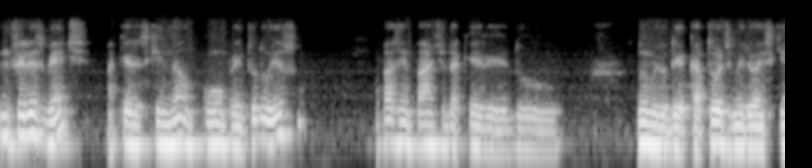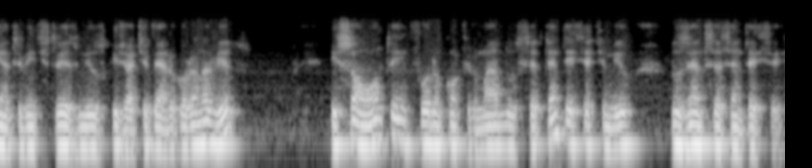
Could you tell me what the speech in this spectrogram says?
infelizmente, aqueles que não cumprem tudo isso fazem parte daquele do número de 14 milhões 523 mil que já tiveram coronavírus, e só ontem foram confirmados 77.266.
